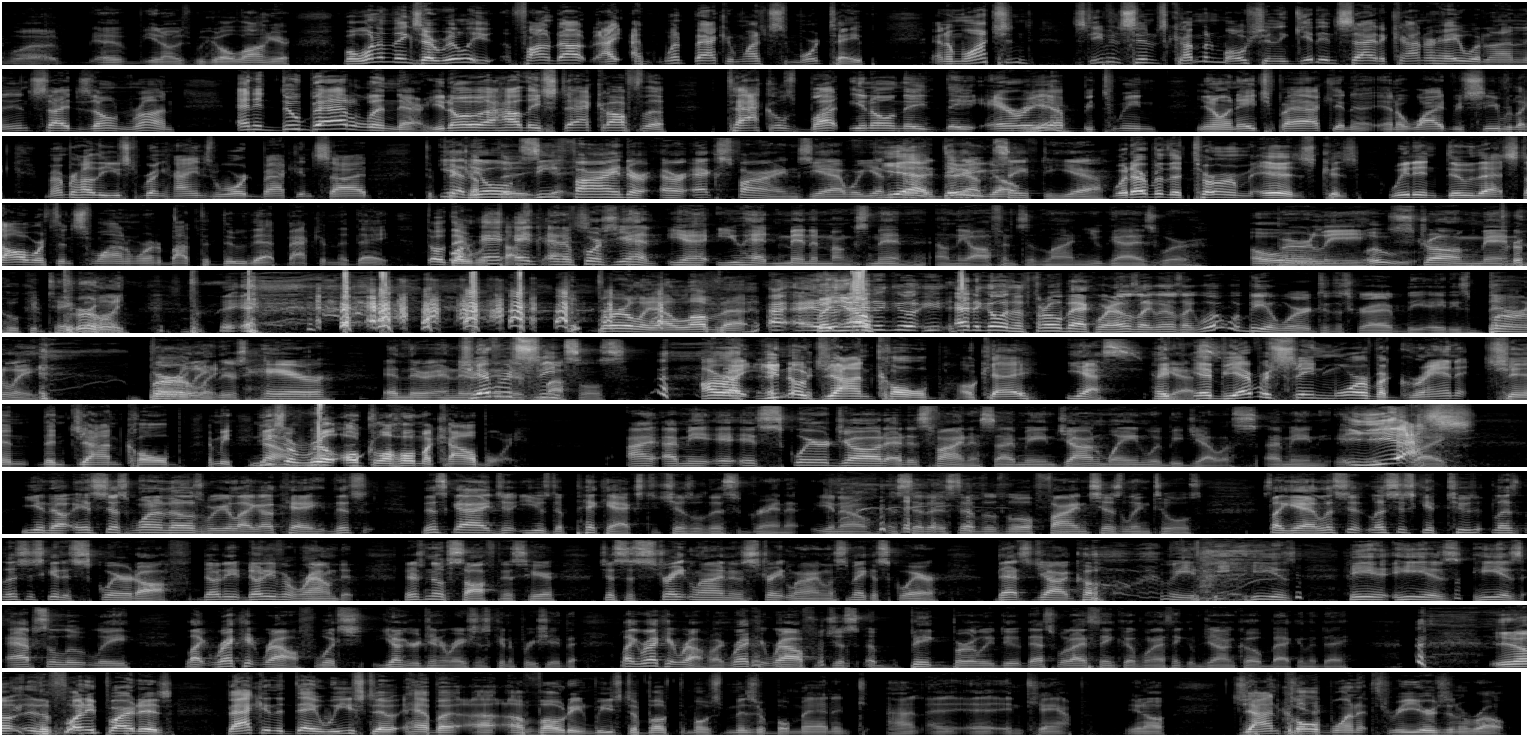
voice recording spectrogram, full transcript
uh, uh, you know, as we go along here. But one of the things I really found out, I, I went back and watched some more tape, and I'm watching Steven Sims come in motion and get inside of Connor Heyward on an inside zone run, and it do battle in there. You know how they stack off the tackles but you know, and they, they area Yeah. between, you know, an H back and a, and a wide receiver. Like, remember how they used to bring Hines Ward back inside Yeah, the old the, Z find or, or X finds. Yeah, where you have to Yeah, dig you out go. safety. Yeah. whatever the term is, because we didn't do that. Stallworth and Swan weren't about to do that back in the day, though they Well, were and, tough and, and of course, you had you had, you had men amongst men on the offensive line. You guys were Oh, burly, ooh. strong men who could take Burly. on. Burley, I love that. I, but you I had to go. Had to go with a throwback word. I was like, I was like, what would be a word to describe the '80s? Burly, burly. Burly. There's hair and there and, there, you ever and there's see- muscles. all right, you know John Kolb, okay? Yes. Have, yes. have you ever seen more of a granite chin than John Kolb? I mean, he's No, a real Oklahoma cowboy. I, I mean, it, it's square jawed at its finest. I mean, John Wayne would be jealous. I mean, it- it's Yes. like, you know, it's just one of those where you're like, okay, this this guy used a pickaxe to chisel this granite, you know, instead of instead of those little fine chiseling tools. It's like, yeah, let's just let's just get two let's let's just get it squared off. Don't e- don't even round it. There's no softness here. Just a straight line and a straight line. Let's make a square. That's John Kolb. I mean, he, he is he he is he is absolutely like Wreck It Ralph, which younger generations can appreciate that. Like Wreck It Ralph. Like Wreck It Ralph was just a big burly dude. That's what I think of when I think of John Kolb back in the day. You know, the funny part is, back in the day, we used to have a, a, a voting. We used to vote the most miserable man in on, in camp. You know, John Kolb won it three years in a row.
